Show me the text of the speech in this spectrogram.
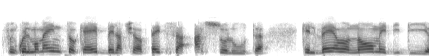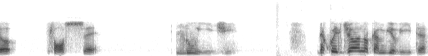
Fu in quel momento che ebbe la certezza assoluta che il vero nome di Dio fosse Luigi. Da quel giorno cambiò vita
